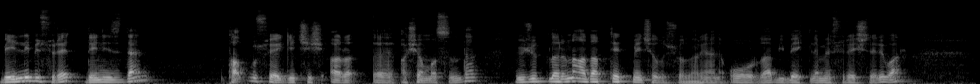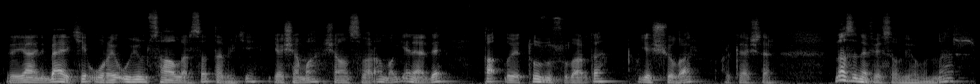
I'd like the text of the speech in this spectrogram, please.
belli bir süre denizden tatlı suya geçiş ara- e, aşamasında vücutlarını adapte etmeye çalışıyorlar. Yani orada bir bekleme süreçleri var. Yani belki oraya uyum sağlarsa tabii ki yaşama şansı var ama genelde tatlı ve tuzlu sularda yaşıyorlar arkadaşlar. Nasıl nefes alıyor bunlar?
